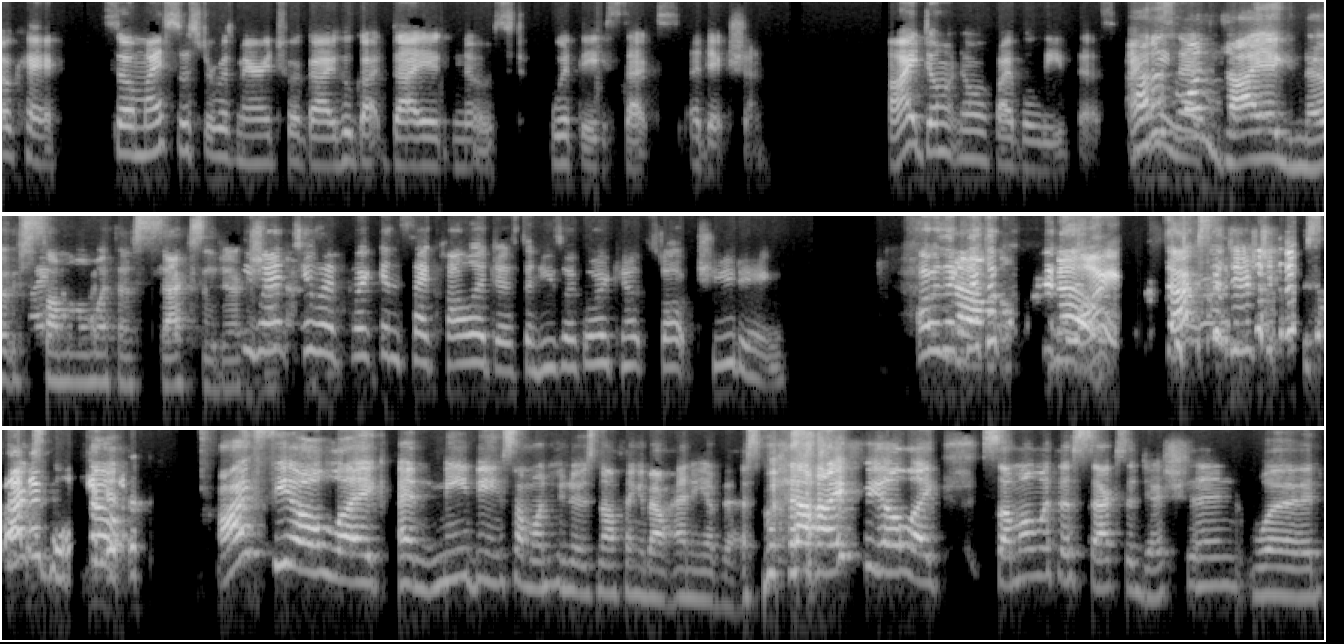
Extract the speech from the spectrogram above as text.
Okay. So my sister was married to a guy who got diagnosed with a sex addiction. I don't know if I believe this. How does one diagnose someone with a sex addiction? He went to a freaking psychologist and he's like, "Oh, I can't stop cheating." I was like, no, "That's a no. liar." Sex addiction. sex, so, I feel like, and me being someone who knows nothing about any of this, but I feel like someone with a sex addiction would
